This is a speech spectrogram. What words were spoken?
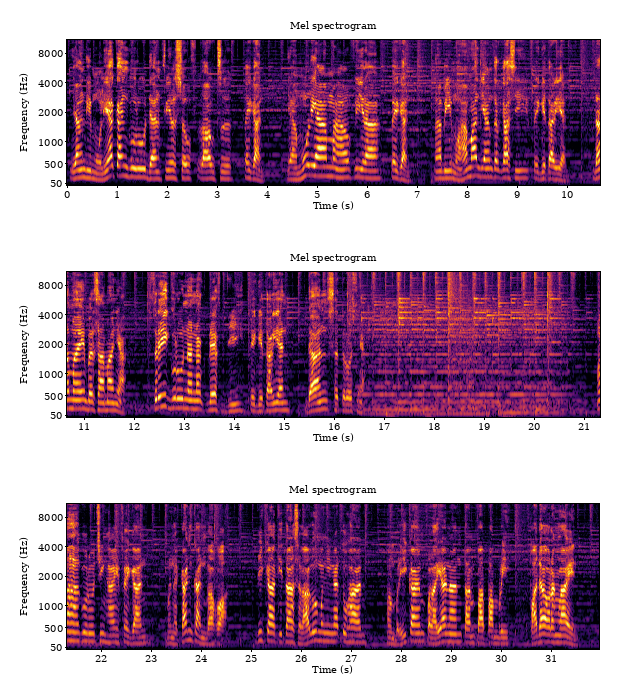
yang dimuliakan guru dan filsuf Lao Tzu vegan, yang mulia Mahavira vegan, Nabi Muhammad yang terkasih vegetarian, damai bersamanya, Sri Guru Nanak Dev Ji vegetarian, dan seterusnya. Maha Guru vegan menekankan bahwa jika kita selalu mengingat Tuhan, memberikan pelayanan tanpa pamrih kepada orang lain,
